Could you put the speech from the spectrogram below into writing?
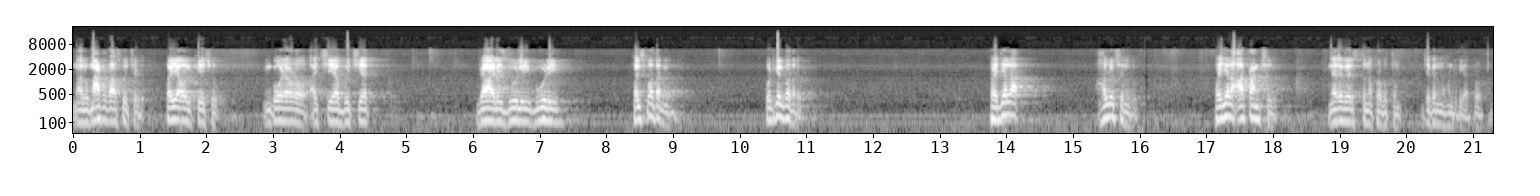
నాలుగు మాటలు రాసుకొచ్చాడు. పయ్యావుల కేసు ఇంకోడెవడో అచ్చియా బుచ్చియా గాలి ధూళి బూడి కలిసిపోతారు మీరు కొట్టుకెళ్ళిపోతారు. ప్రజల ఆలోచనలు ప్రజల ఆకాంక్షలు నెరవేరుస్తున్న ప్రభుత్వం జగన్మోహన్ రెడ్డి గారి ప్రభుత్వం.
